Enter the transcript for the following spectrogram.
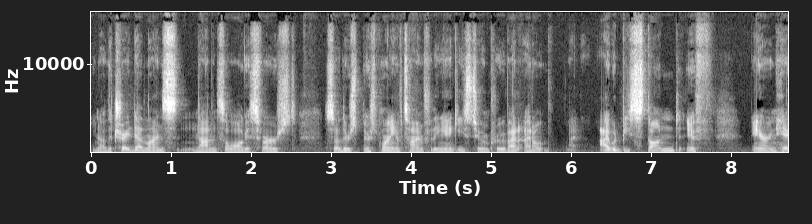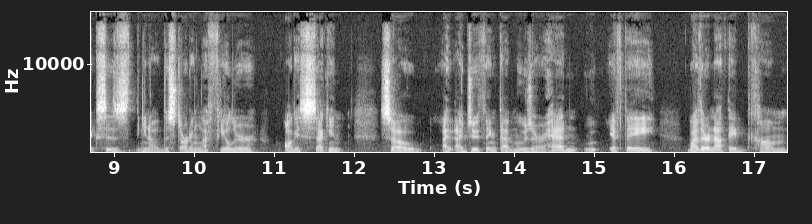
you know the trade deadline's not until August first. So there's there's plenty of time for the Yankees to improve. I, I don't I, I would be stunned if Aaron Hicks is you know the starting left fielder August second. So I, I do think that moves are ahead. If they whether or not they come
